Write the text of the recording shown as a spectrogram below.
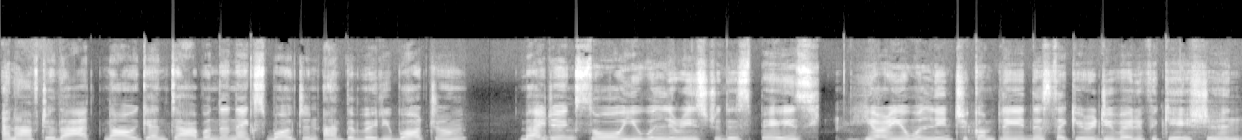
And after that, now you can tap on the next button at the very bottom. By doing so, you will reach to this page. Here you will need to complete the security verification.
